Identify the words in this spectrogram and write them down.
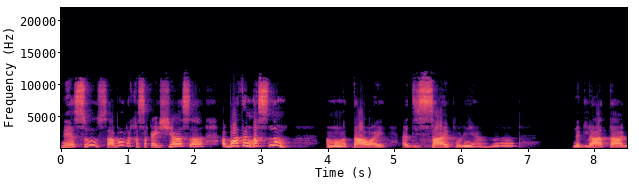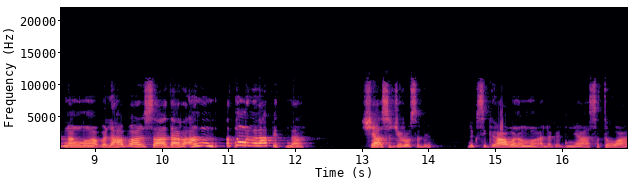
ni Jesus habang nakasakay siya sa uh, batang asno ang mga tao ay a disciple niya. Naglatag ng mga balabal sa daraanan at nung malalapit na siya sa Jerusalem. Nagsigawan ang mga alagad niya sa tuwa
